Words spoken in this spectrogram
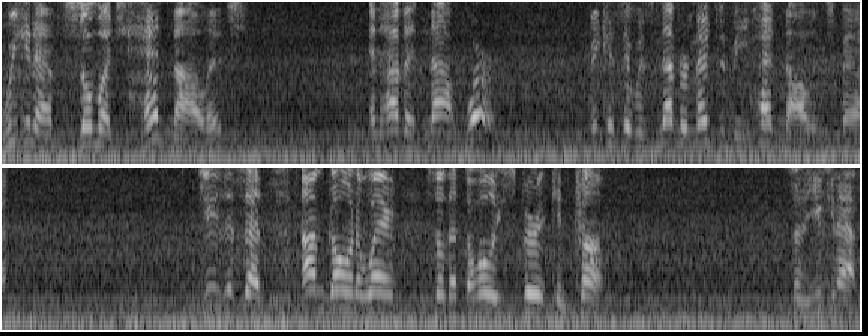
We can have so much head knowledge and have it not work because it was never meant to be head knowledge man. Jesus said i'm going away so that the holy spirit can come so that you can have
